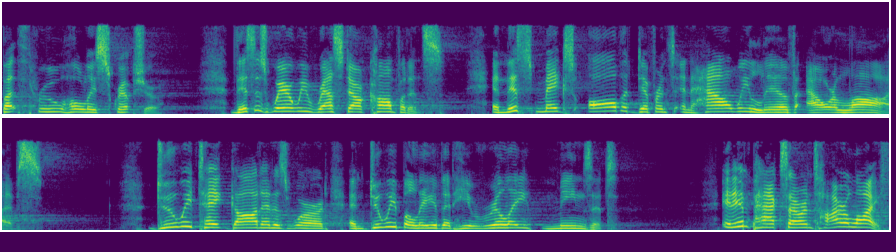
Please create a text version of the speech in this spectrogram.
but through Holy Scripture. This is where we rest our confidence. And this makes all the difference in how we live our lives. Do we take God at His word and do we believe that He really means it? It impacts our entire life.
